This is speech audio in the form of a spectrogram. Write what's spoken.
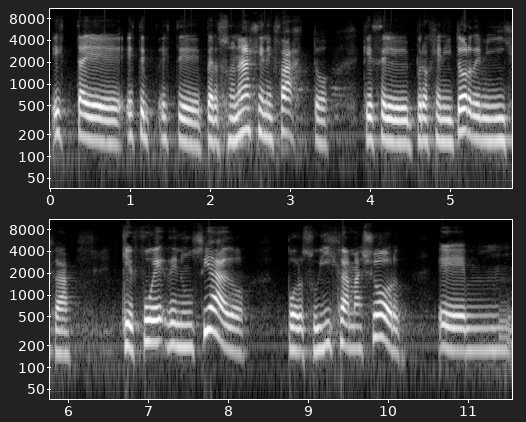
este, este, este personaje nefasto, que es el progenitor de mi hija, que fue denunciado por su hija mayor, eh,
